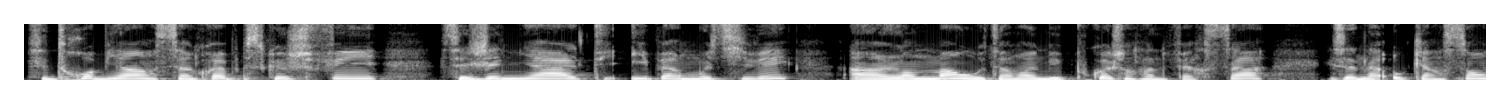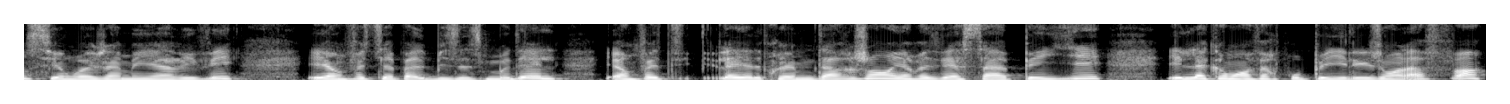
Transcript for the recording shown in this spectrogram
c'est trop bien, c'est incroyable ce que je fais, c'est génial, tu es hyper motivé, à un lendemain où tu es en mode, mais pourquoi je suis en train de faire ça? Et ça n'a aucun sens et on va jamais y arriver. Et en fait, il n'y a pas de business model. Et en fait, là, il y a des problèmes d'argent. Et en fait, il y a ça à payer. Et là, comment faire pour payer les gens à la fin?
